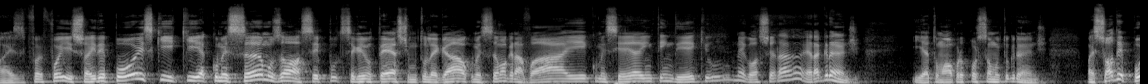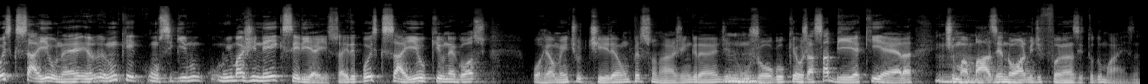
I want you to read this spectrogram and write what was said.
Mas foi, foi isso. Aí depois que, que começamos, ó, você, putz, você ganhou o teste, muito legal, começamos a gravar e comecei a entender que o negócio era, era grande. Ia tomar uma proporção muito grande. Mas só depois que saiu, né? Eu, eu nunca consegui, não, não imaginei que seria isso. Aí depois que saiu que o negócio. Pô, realmente o Tyr é um personagem grande num jogo que eu já sabia que era, tinha uma base enorme de fãs e tudo mais, né?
